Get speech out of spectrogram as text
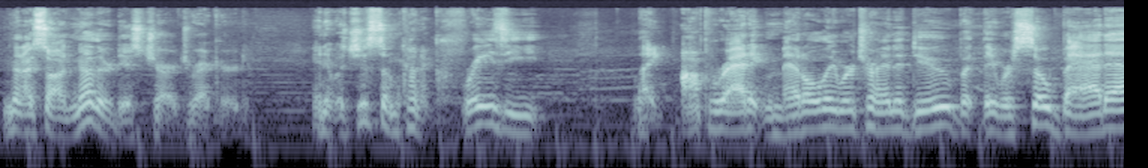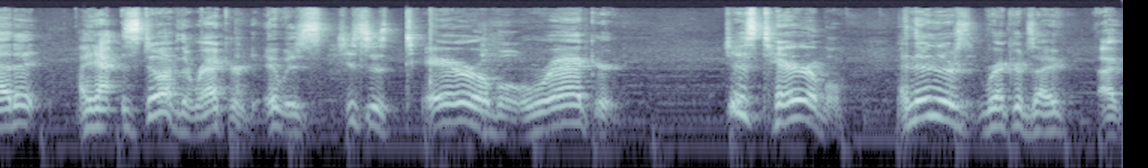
And then I saw another Discharge record, and it was just some kind of crazy, like operatic metal they were trying to do, but they were so bad at it. I ha- still have the record. It was just a terrible record, just terrible. And then there's records I, I,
